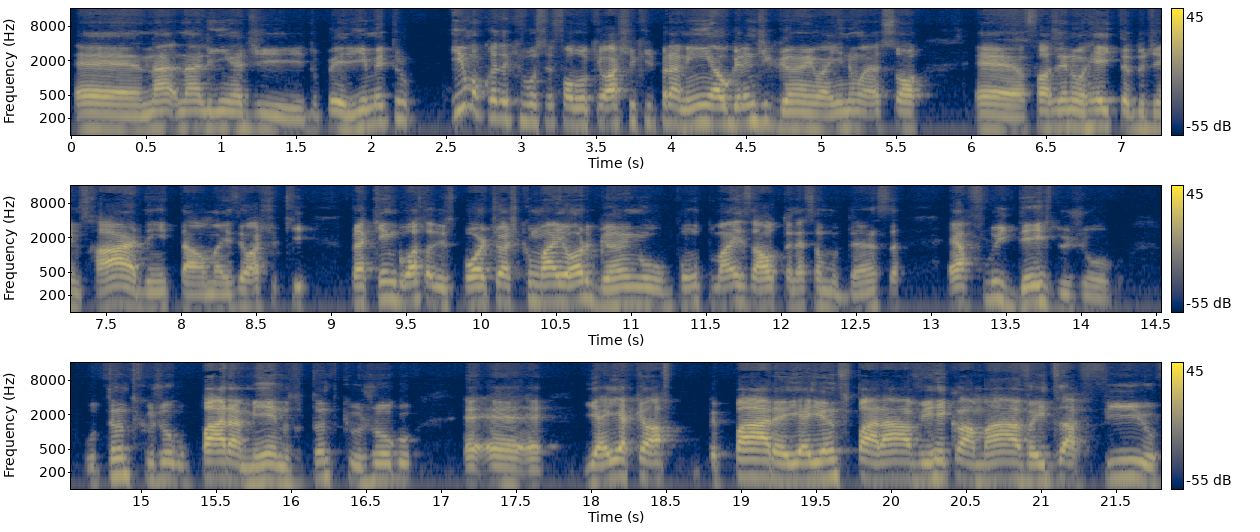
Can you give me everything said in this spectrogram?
é, na, na linha de, do perímetro. E uma coisa que você falou que eu acho que para mim é o grande ganho, aí não é só é, fazendo o hater do James Harden e tal, mas eu acho que para quem gosta do esporte, eu acho que o maior ganho, o ponto mais alto nessa mudança é a fluidez do jogo. O tanto que o jogo para menos, o tanto que o jogo. É, é, é e aí aquela para, e aí antes parava e reclamava, e desafio.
